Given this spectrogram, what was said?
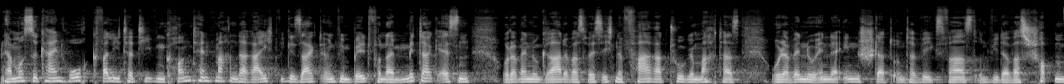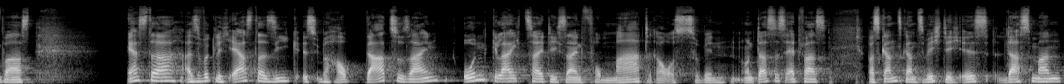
da musst du keinen hochqualitativen Content machen. Da reicht, wie gesagt, irgendwie ein Bild von deinem Mittagessen oder wenn du gerade, was weiß ich, eine Fahrradtour gemacht hast oder wenn du in der Innenstadt unterwegs warst und wieder was shoppen warst. Erster, also wirklich erster Sieg ist überhaupt da zu sein und gleichzeitig sein Format rauszuwinden. Und das ist etwas, was ganz, ganz wichtig ist, dass man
